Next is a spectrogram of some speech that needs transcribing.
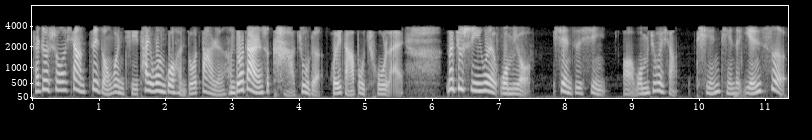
他就说，像这种问题，他也问过很多大人，很多大人是卡住的，回答不出来。那就是因为我们有限制性啊，我们就会想。甜甜的颜色，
